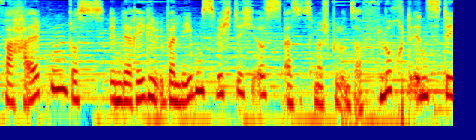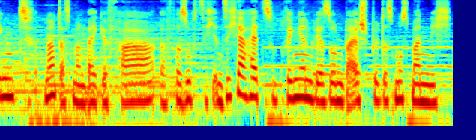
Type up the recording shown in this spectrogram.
Verhalten, das in der Regel überlebenswichtig ist, also zum Beispiel unser Fluchtinstinkt, ne, dass man bei Gefahr äh, versucht, sich in Sicherheit zu bringen, wäre so ein Beispiel, das muss man nicht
